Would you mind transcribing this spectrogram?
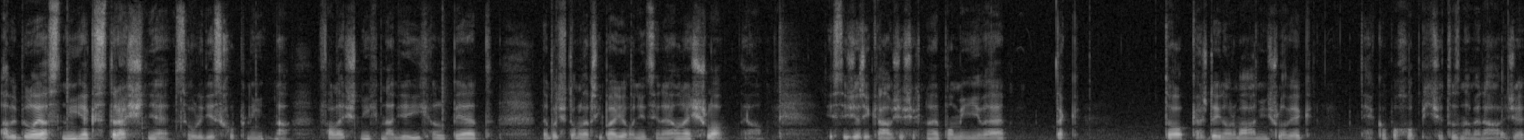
aby bylo jasný, jak strašně jsou lidi schopní na falešných nadějích lpět, neboť v tomhle případě o nic jiného nešlo. Jo. Jestliže říkám, že všechno je pomíjivé, tak to každý normální člověk jako pochopí, že to znamená, že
